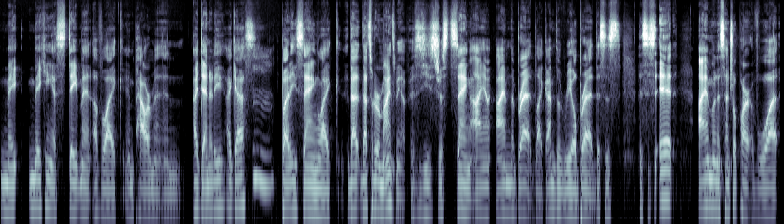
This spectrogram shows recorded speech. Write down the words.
make, making a statement of like empowerment and identity, I guess. But he's saying like that. That's what it reminds me of. Is he's just saying I am I'm the bread. Like I'm the real bread. This is this is it. I am an essential part of what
